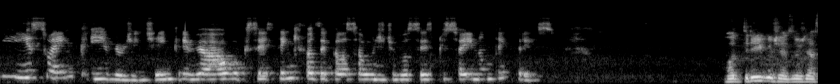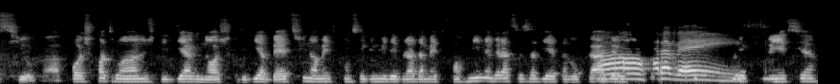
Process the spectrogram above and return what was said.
E isso é incrível, gente. É incrível, é algo que vocês têm que fazer pela saúde de vocês, porque isso aí não tem preço. Rodrigo Jesus da Silva, após quatro anos de diagnóstico de diabetes, finalmente consegui me livrar da metformina graças à dieta low carb. Oh, parabéns! Influência,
